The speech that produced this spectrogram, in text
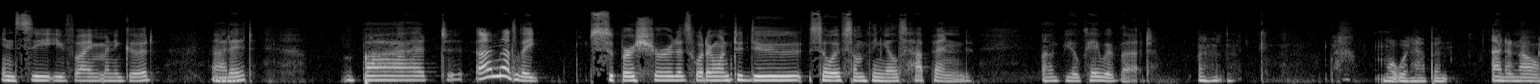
and see if I'm any good at Mhm. it. But I'm not like super sure that's what I want to do. So if something else happened, I'd be okay with that. Mean, What would happen? I don't know.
